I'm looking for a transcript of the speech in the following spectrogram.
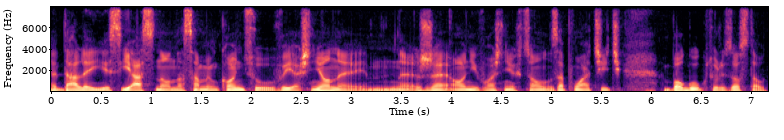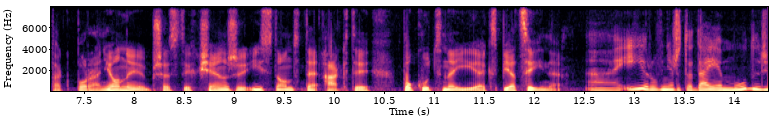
dalej jest jasno na samym końcu wyjaśnione, że oni właśnie chcą zapłacić Bogu, który został tak poraniony przez tych księży i stąd te akty pokutne i ekspiacyjne. I również dodaje, módl,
